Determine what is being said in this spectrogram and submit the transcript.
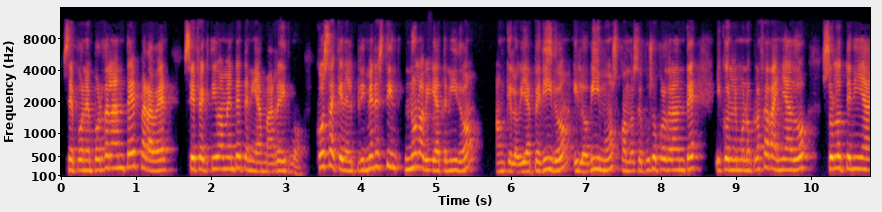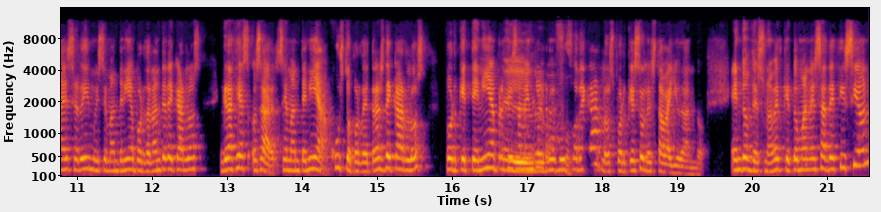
se pone por delante para ver si efectivamente tenía más ritmo, cosa que en el primer stint no lo había tenido, aunque lo había pedido y lo vimos cuando se puso por delante y con el monoplaza dañado solo tenía ese ritmo y se mantenía por delante de Carlos gracias, o sea, se mantenía justo por detrás de Carlos porque tenía precisamente el, rebufo de Carlos, porque eso le estaba ayudando. Entonces, una vez que toman esa decisión,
